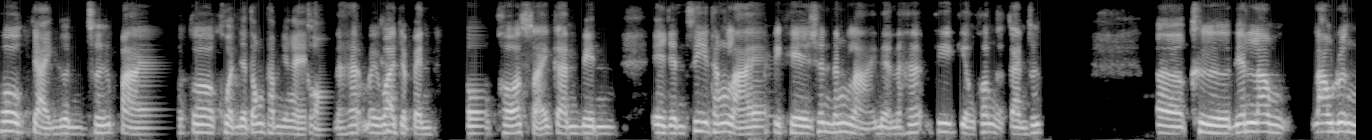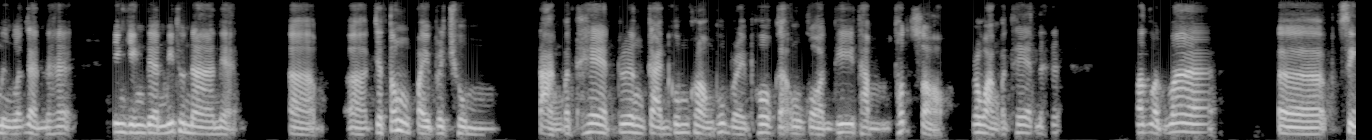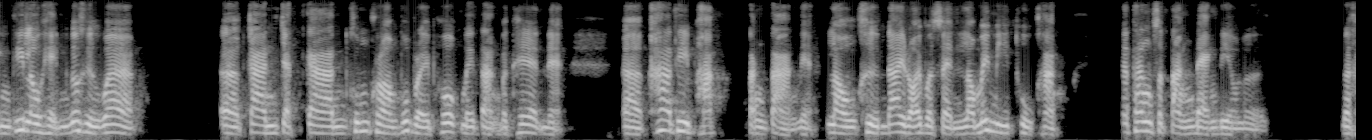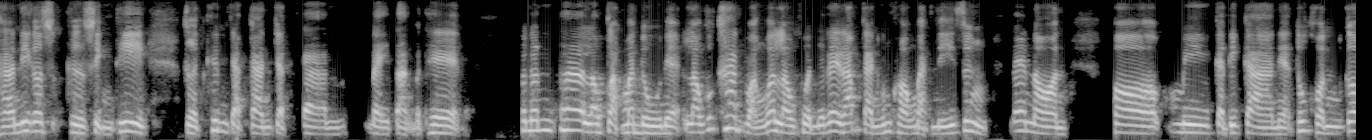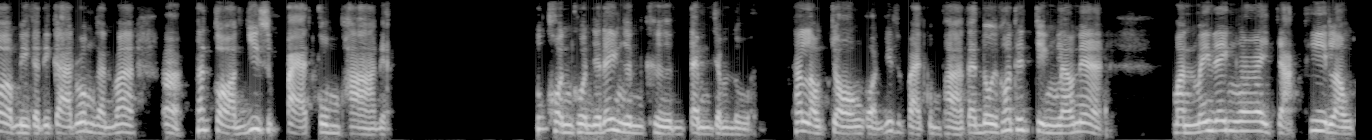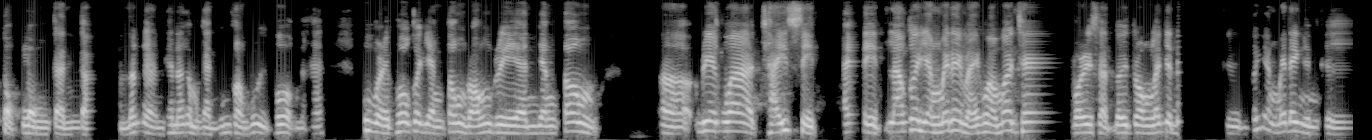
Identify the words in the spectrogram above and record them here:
พวกจ่ายเงินซื้อไป แล้วก็ควรจะต้องทำยังไงก่อนนะฮะ ไม่ว่าจะเป็นคอสสายการบินเอเจนซี่ทั้งหลายแอปพลิเคชันทั้งหลายเนี่ยนะฮะที่เกี่ยวข้องกับการซื้อ เอ่อคือเดียนเล่าเล่าเรื่องหนึ่งแล้วกันนะฮะจริง ๆ เดือนมิถุนาเนี่ยเอ่อเอ่อจะต้องไปประชุมต่างประเทศเรื่องการคุ้มครองผู้บริโภคกับองค์กรที่ทำทดสอบระหว่างประเทศนะฮะปรากฏว่าสิ่งที่เราเห็นก็คือว่าการจัดการคุ้มครองผู้บริโภคในต่างประเทศเนี่ยค่าที่พักต่างๆเนี่ยเราคืนได้ร้อยเปอร์เซ็นเราไม่มีถูกหักกระทั่งสตังค์แดงเดียวเลย นะคะนี่ก็คือสิ่งที่เกิดขึ้นจากการจัดการในต่างประเทศ เพราะนั้นถ้าเรากลับมาดูเนี่ยเราก็คาดหวังว่าเราควรจะได้รับการคุ้มครองแบบนี้ ซึ่งแน่นอนพอมีกติกาเนี่ยทุกคนก็มีกติการ่วมกันว่าอะถ้าก่อน 28 กุมภาเนี่ยทุกคนควรจะได้เงินคืนเต็มจำนวน ถ้าเราจองก่อน 28 กุมภาแต่โดยข้อเท็จจริงแล้วเนี่ยมันไม่ได้ง่ายจากที่เราตกลงกันกับ นักงานคณะกรรมการคุ้มครองผู้บริโภคนะคะผู้บริโภคก็ยังต้องร้องเรียนยังต้องเอ่อเรียกว่าใช้สิทธิ์ไอ้ติดแล้วก็ยังไม่ได้หมายความว่าใช้บริษัทโดยตรงแล้วจะคืนก็ยังไม่ได้เงินคืน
